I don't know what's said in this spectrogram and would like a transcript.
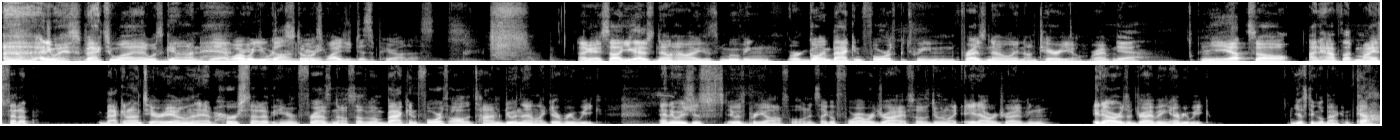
Uh, anyways, back to why I was gone. Yeah, why Very were you gone, Story. Grizz? Why did you disappear on us? Okay, so you guys know how I was moving or going back and forth between Fresno and Ontario, right? Yeah. Yep. So I'd have like my setup back in Ontario, and then I have her set up here in Fresno. So I was going back and forth all the time, doing that like every week, and it was just it was pretty awful. And it's like a four-hour drive, so I was doing like eight-hour driving, eight hours of driving every week, just to go back and forth. Yeah.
